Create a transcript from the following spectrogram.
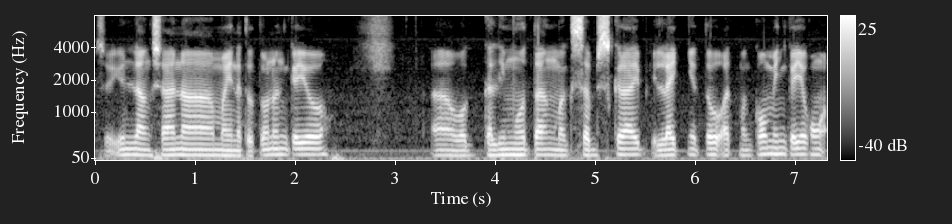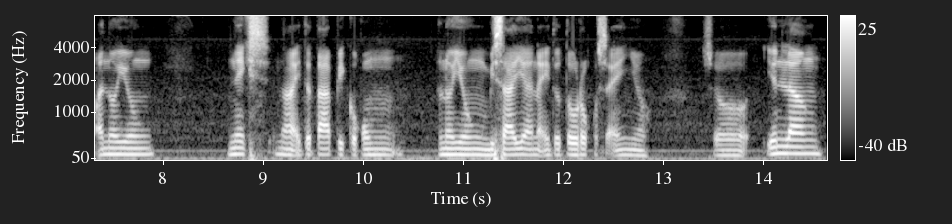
So, yun lang. Sana may natutunan kayo. Ah, huwag kalimutang mag-subscribe, i-like nyo to at mag-comment kayo kung ano yung next na itatopic ko kung ano yung Bisaya na ituturo ko sa inyo. So, yun lang.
